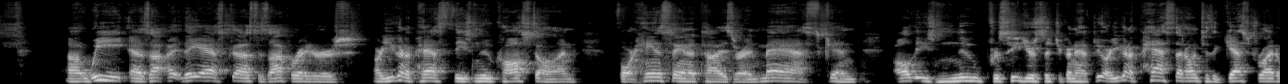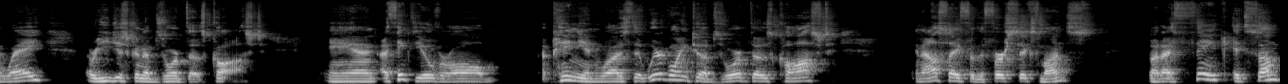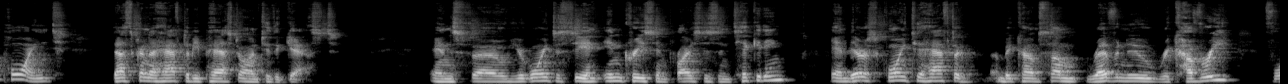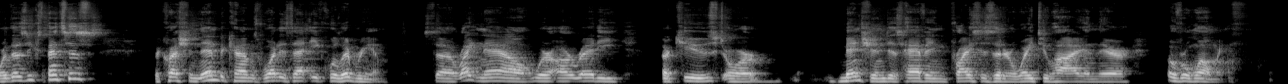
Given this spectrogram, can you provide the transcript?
uh, we as I, they asked us as operators, are you going to pass these new costs on for hand sanitizer and mask and all these new procedures that you're going to have to do? Are you going to pass that on to the guest right away, or are you just going to absorb those costs? And I think the overall opinion was that we're going to absorb those costs and I'll say for the first six months. But I think at some point that's going to have to be passed on to the guest. And so you're going to see an increase in prices and ticketing. And there's going to have to become some revenue recovery for those expenses. The question then becomes what is that equilibrium? So, right now, we're already accused or mentioned as having prices that are way too high and they're overwhelming.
